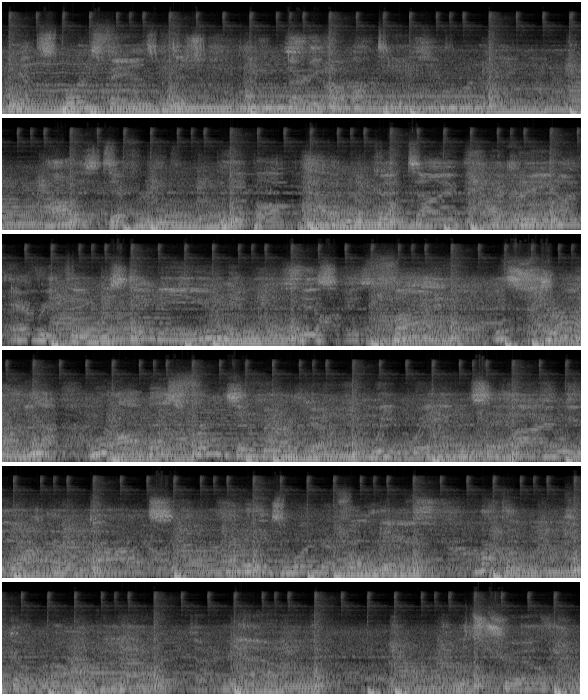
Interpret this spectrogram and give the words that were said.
We got sports fans, but there's like 30 football teams. All these different people having a good time, agreeing on everything. The State of the Union is fine. It's strong. Yeah, we're all best friends in America. We wave and say hi. We walk our dogs. Everything's wonderful here. Nothing can go wrong. No, no. It's true.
